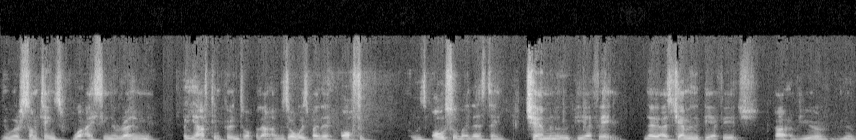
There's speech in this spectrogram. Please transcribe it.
they were sometimes what I seen around me. But you have to put on top of that. I was always by the often I was also by this time chairman of the PFA. Now, as chairman of the PFA, part of your your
